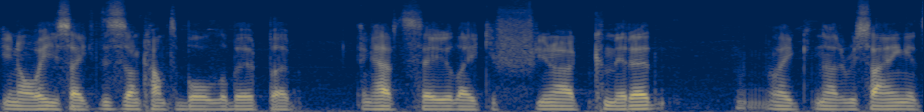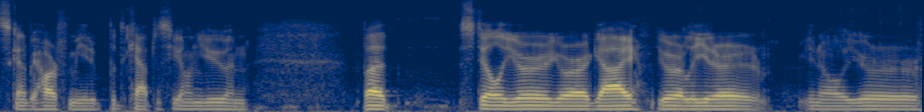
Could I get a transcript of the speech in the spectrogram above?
you know, he's like, this is uncomfortable a little bit, but I have to say, like, if you're not committed, like not resigning, it's gonna be hard for me to put the captaincy on you, and but still, you're you're a guy, you're a leader, you know, you're,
